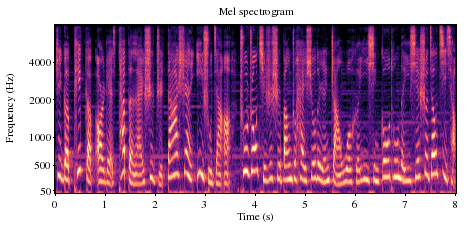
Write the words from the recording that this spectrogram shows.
这个 pickup artist 它本来是指搭讪艺术家啊，初衷其实是帮助害羞的人掌握和异性沟通的一些社交技巧，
